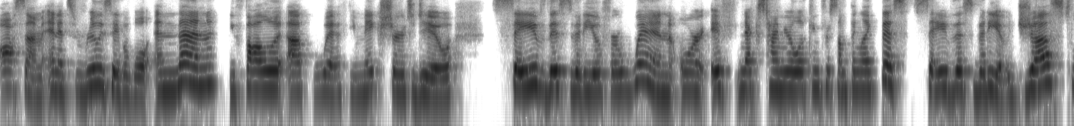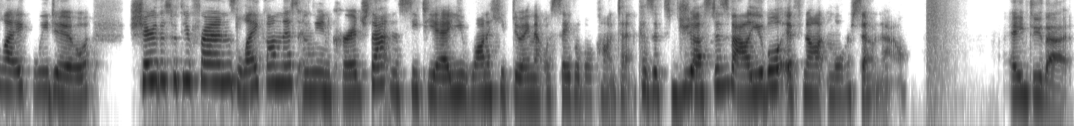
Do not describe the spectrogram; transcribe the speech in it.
awesome and it's really savable. And then you follow it up with, you make sure to do save this video for when, or if next time you're looking for something like this, save this video, just like we do. Share this with your friends, like on this, and we encourage that in the CTA. You want to keep doing that with savable content because it's just as valuable, if not more so now. I do that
